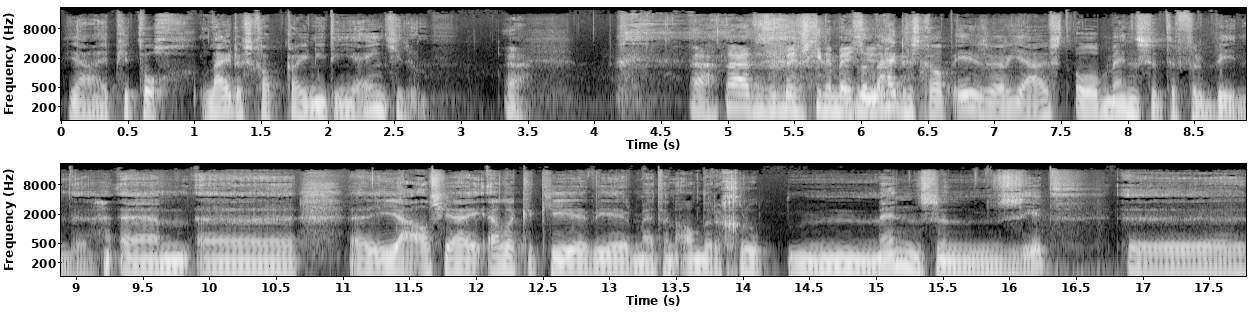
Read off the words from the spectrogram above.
ja, heb je toch, leiderschap kan je niet in je eentje doen. Ja. Ja, nou, het is misschien een beetje. De leiderschap is er juist om mensen te verbinden. En uh, ja, als jij elke keer weer met een andere groep mensen zit. Uh,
